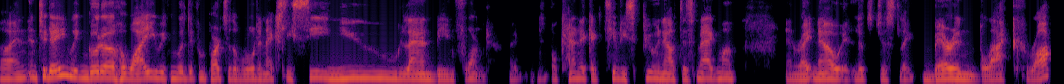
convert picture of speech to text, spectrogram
Uh, and, and today we can go to Hawaii, we can go to different parts of the world and actually see new land being formed, right? Volcanic activity spewing out this magma. And right now it looks just like barren black rock.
